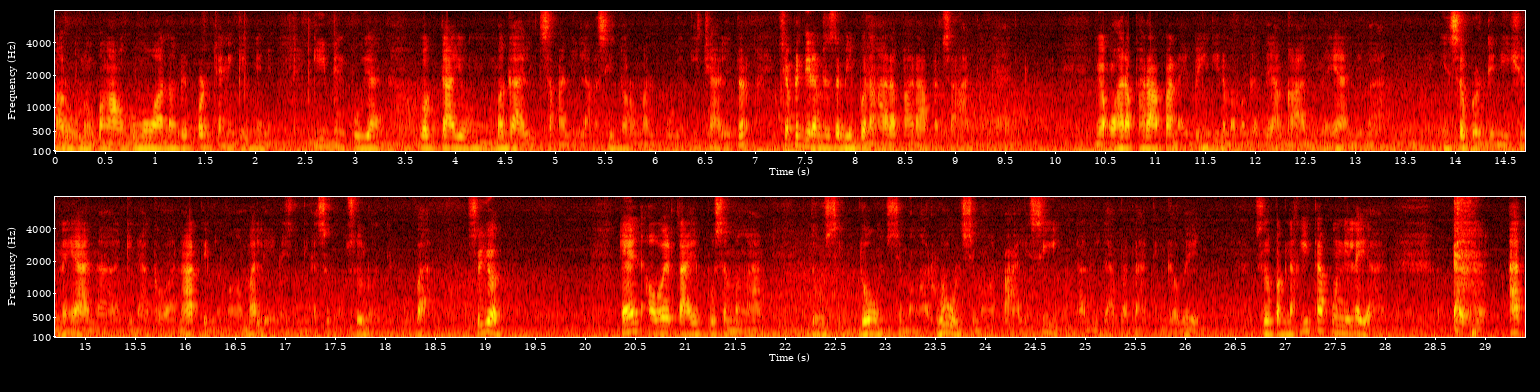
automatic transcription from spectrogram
marunong pa ako gumawa ng report yan eh, ganyan yan given po yan huwag tayong magalit sa kanila kasi normal po yan i-challenge pero syempre hindi naman sasabihin po ng harap-harapan sa atin yan nga kung harap-harapan ay iba hindi naman maganda yan, kaano na yan, di ba? Insubordination na yan na ginagawa natin yung mga mali na hindi ka sumusunod, di ba? So yun. And aware tayo po sa mga do's and don'ts, yung mga rules, yung mga policy, ano dapat natin gawin. So pag nakita po nila yan, at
